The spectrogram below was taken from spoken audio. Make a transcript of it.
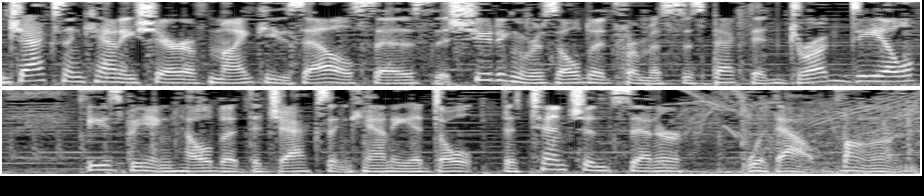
Jackson County Sheriff Mike Ezell says the shooting resulted from a suspected drug deal. He's being held at the Jackson County Adult Detention Center without bond.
